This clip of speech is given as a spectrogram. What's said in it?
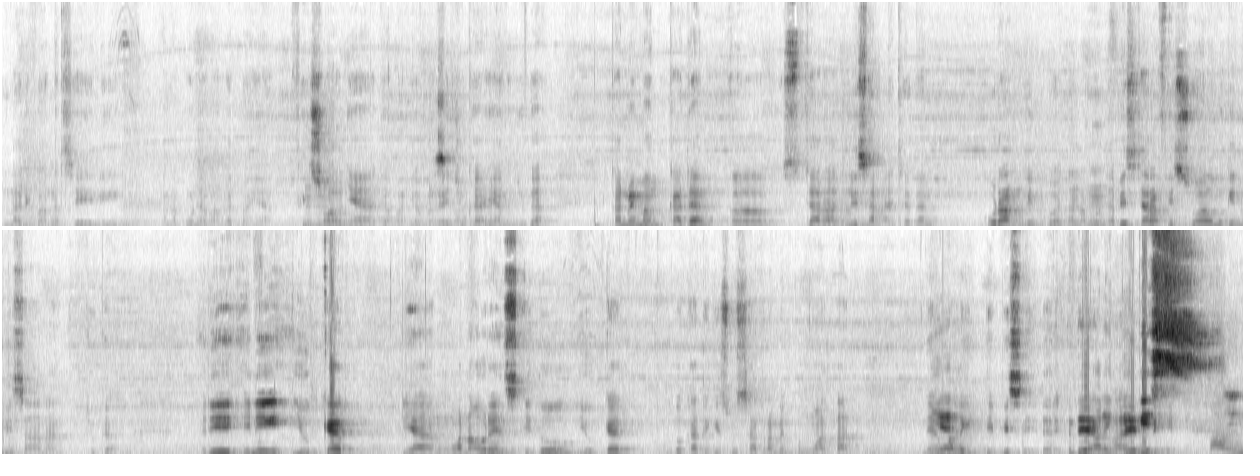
menarik banget sih. Ini anak muda banget Maya. Visualnya, gambar-gambarnya juga yang juga kan memang kadang eh, secara tulisan aja kan kurang mungkin buat anak muda. Tapi secara visual mungkin bisa nangkep juga. Jadi ini Yuket yang warna orange itu Yuket untuk katekismus sakramen penguatan. Ini yang Iya. paling tipis nih dari yang paling lain tipis. nih. paling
